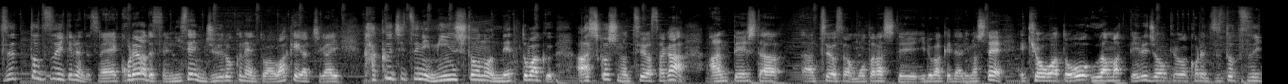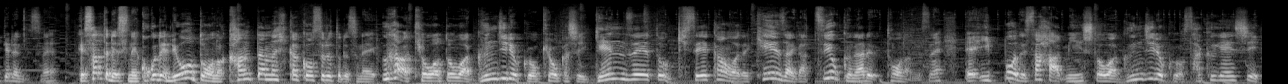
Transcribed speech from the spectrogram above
ずっと続いてるんですね。これはですね、2016年とはわけが違い、確実に民主党のネットワーク、足腰の強さが安定した強さをもたらしているわけでありまして、共和党を上回っている状況がこれずっと続いてるんですね。えさてですね、ここで両党の簡単な比較をするとですね、右派共和党は軍事力を強化し、減税と規制緩和で経済が強くなる党なんですね。え一方で左派民主党は軍事力を削減し、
